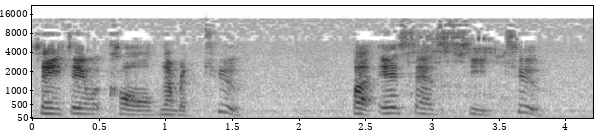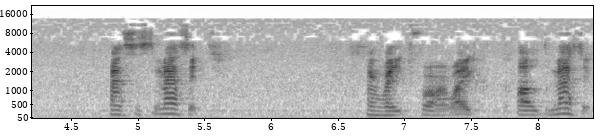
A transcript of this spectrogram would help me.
Same thing with call number 2. But it sends C2 as its message. And wait for a like of the message.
